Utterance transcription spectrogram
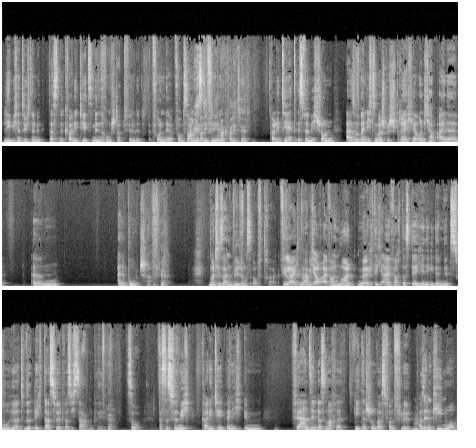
lebe ich natürlich damit, dass eine Qualitätsminderung stattfindet ja. von der, vom Sound. Aber jetzt definier mal Qualität. Qualität ist für mich schon, also wenn ich zum Beispiel spreche und ich habe eine, ähm, eine Botschaft. Ja. Manche sagen Bildungsauftrag. Vielleicht ja. habe ich auch einfach nur, möchte ich einfach, dass derjenige, der mir zuhört, wirklich das hört, was ich sagen will. Ja. So, das ist für mich Qualität. Wenn ich im Fernsehen das mache, geht das schon was von flöten. Mhm. Also im Kino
